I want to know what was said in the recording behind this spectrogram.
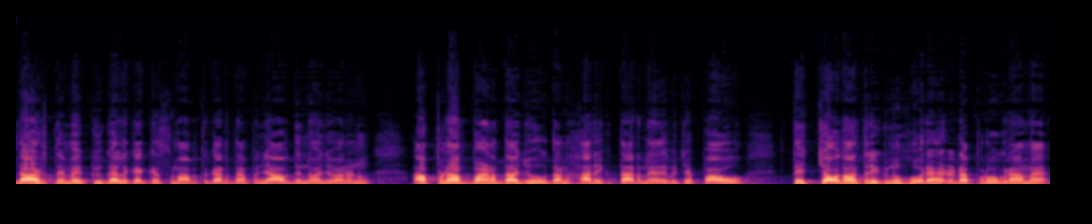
ਲਾਸਟ ਤੇ ਮੈਂ ਇੱਕੋ ਹੀ ਗੱਲ ਕਹਿ ਕੇ ਸਮਾਪਤ ਕਰਦਾ ਪੰਜਾਬ ਦੇ ਨੌਜਵਾਨਾਂ ਨੂੰ। ਆਪਣਾ ਬਣਦਾ ਯੋਗਦਾਨ ਹਰ ਇੱਕ ਧਰਨਿਆਂ ਦੇ ਵਿੱਚ ਪਾਓ। ਤੇ 14 ਤਰੀਕ ਨੂੰ ਹੋ ਰਿਹਾ ਜਿਹੜਾ ਪ੍ਰੋਗਰਾਮ ਹੈ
